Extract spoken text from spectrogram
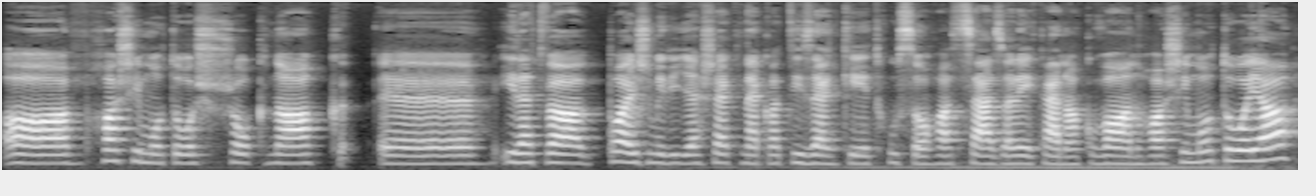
A hasimotósoknak, illetve a pajzsmirigyeseknek a 12-26 százalékának van hasimotója,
